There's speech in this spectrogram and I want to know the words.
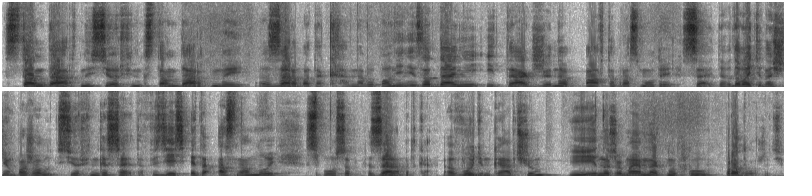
Стандартный серфинг, стандартный заработок на выполнение заданий и также на автопросмотре сайтов. Давайте начнем, пожалуй, с серфинга сайтов. Здесь это основной способ заработка. Вводим капчу и нажимаем на кнопку продолжить.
